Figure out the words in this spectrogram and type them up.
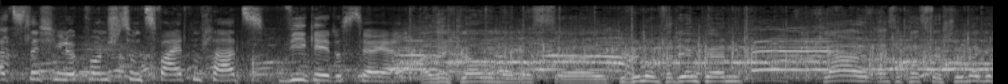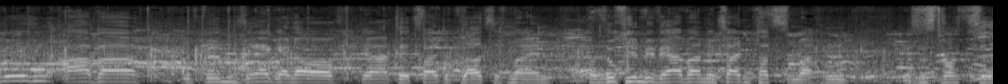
herzlichen Glückwunsch zum zweiten Platz. Wie geht es dir jetzt? Also ich glaube, man muss äh, gewinnen und verlieren können. Klar, erster Platz wäre schöner gewesen, aber ich bin sehr gerne auch gerade der zweite Platz. Ich meine, von so vielen Bewerbern den zweiten Platz zu machen, das ist trotzdem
